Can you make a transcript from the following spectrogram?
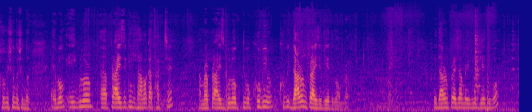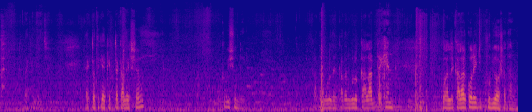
খুবই সুন্দর সুন্দর। এবং এইগুলোর প্রাইসে কিন্তু ধামাকা থাকছে। আমরা প্রাইসগুলো দিব খুবই খুবই দারুণ প্রাইজে দিয়ে দেবো আমরা। খুবই দারুণ প্রাইজে আমরা এগুলো দিয়ে দিব। দেখেন এই যে, একটা থেকে এক একটা কালেকশন খুবই সুন্দর। কাতানগুলো দেখেন, কাতানগুলো কালার দেখেন। কালার কোয়ালিটি খুবই অসাধারণ।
